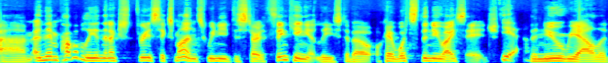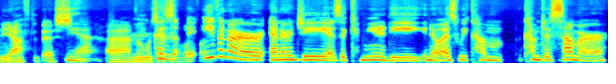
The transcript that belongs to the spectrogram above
Um, and then probably in the next three to six months, we need to start thinking at least about, okay, what's the new ice age? Yeah. The new reality after this. Yeah. Um, and what's that because like? even our energy as a community you know as we come come to summer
